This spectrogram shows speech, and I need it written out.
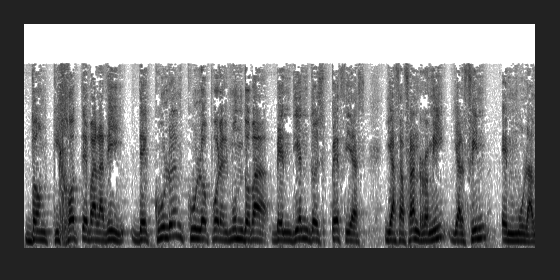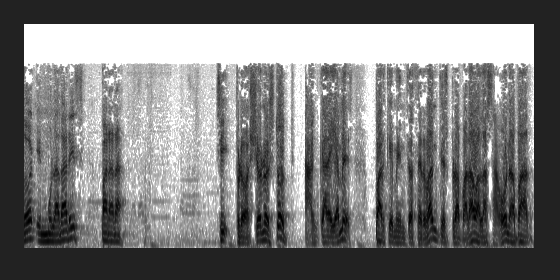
Don Quijote baladí, de culo en culo por el mundo va, vendiendo especias y azafrán romí, y al fin en, mulador, muladares parará. Sí, però això no és tot. Encara hi ha més. Perquè Cervantes preparava la segona part,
